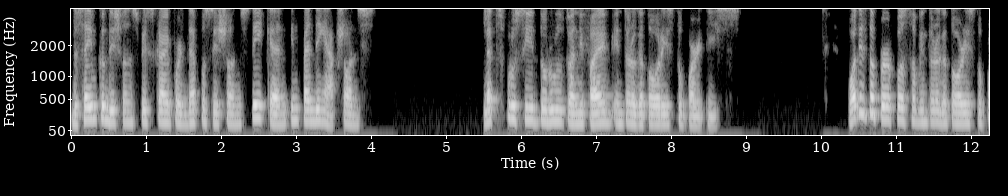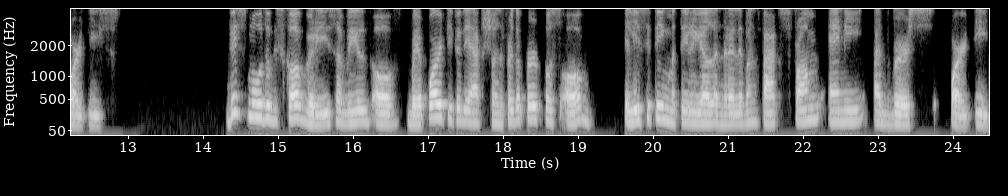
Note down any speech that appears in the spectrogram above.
the same conditions prescribed for depositions taken in pending actions. Let's proceed to Rule 25, Interrogatories to Parties. What is the purpose of interrogatories to parties? This mode of discovery is availed of by a party to the action for the purpose of eliciting material and relevant facts from any adverse party.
